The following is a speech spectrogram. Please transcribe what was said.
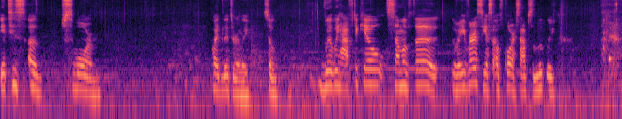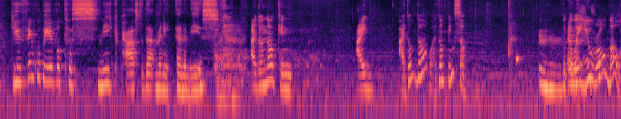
It is a swarm, quite literally. So will we have to kill some of the reavers? Yes, of course, absolutely. Do you think we'll be able to sneak past that many enemies? I don't know. Can I? I don't know. I don't think so. Mm-hmm. With the way you roll, no.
